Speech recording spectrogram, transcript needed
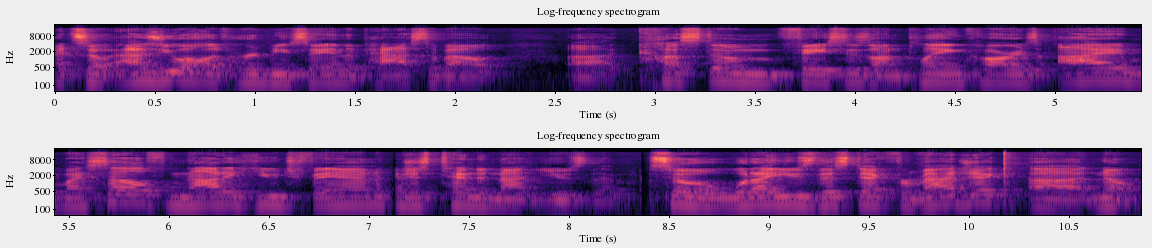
Right, so as you all have heard me say in the past about uh, custom faces on playing cards. I, myself, not a huge fan. I just tend to not use them. So would I use this deck for Magic? Uh, no,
